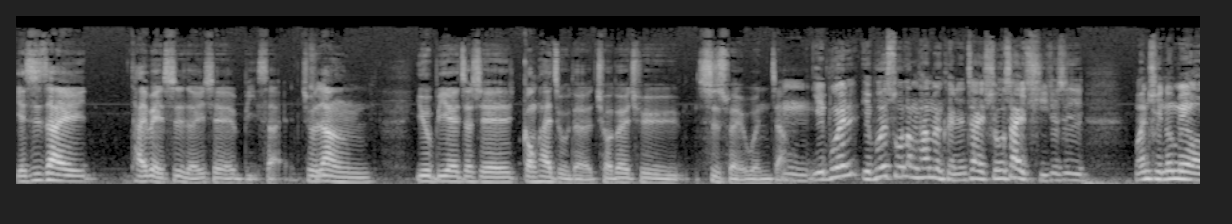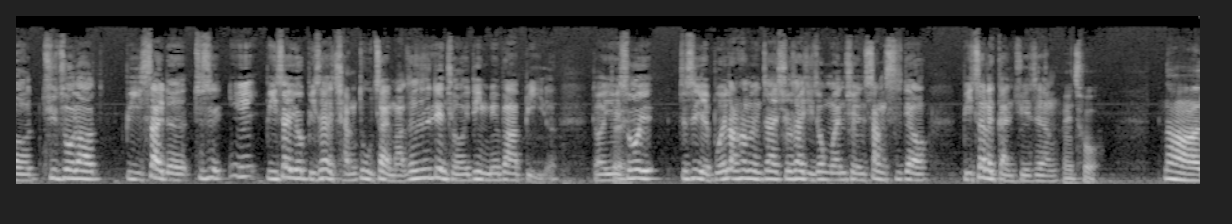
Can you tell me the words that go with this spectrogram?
也是在。台北市的一些比赛，就让 UBA 这些公开组的球队去试水温，这样。嗯，也不会也不会说让他们可能在休赛期就是完全都没有去做到比赛的，就是因为比赛有比赛的强度在嘛，这是练球一定没有办法比的，对，也所以就是也不会让他们在休赛期中完全丧失掉比赛的感觉，这样。没错。那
